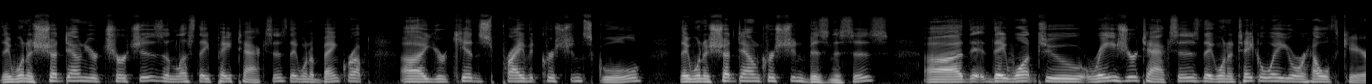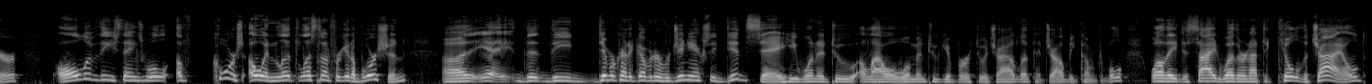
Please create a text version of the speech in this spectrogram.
they want to shut down your churches unless they pay taxes. They want to bankrupt uh, your kids' private Christian school. They want to shut down Christian businesses. Uh, they, they, want to raise your taxes. They want to take away your health care. All of these things will, of course. Oh, and let, us not forget abortion. Uh, the the Democratic governor of Virginia actually did say he wanted to allow a woman to give birth to a child, let that child be comfortable, while they decide whether or not to kill the child.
